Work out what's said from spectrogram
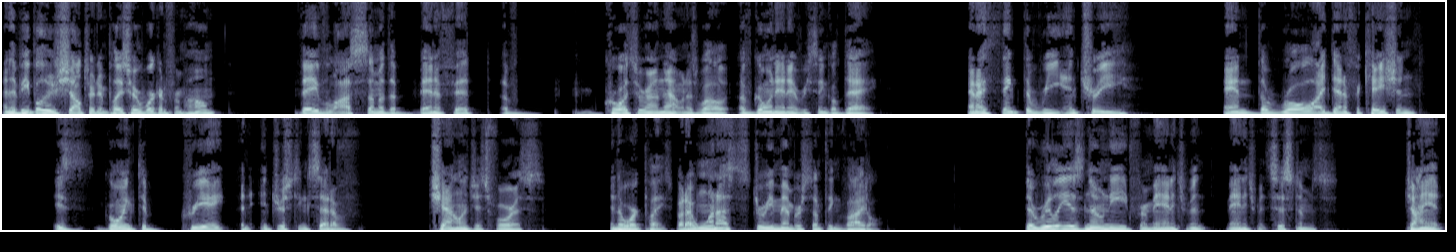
And the people who sheltered in place who are working from home, they've lost some of the benefit of quotes around that one as well of going in every single day. And I think the reentry and the role identification is going to create an interesting set of challenges for us in the workplace. But I want us to remember something vital. There really is no need for management, management systems, giant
